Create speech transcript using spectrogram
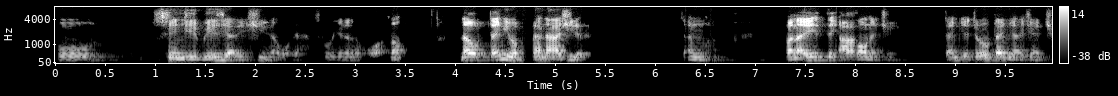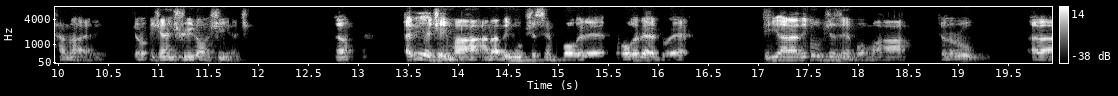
ဟိုစင်ကြီးပေးစရာတွေရှိနေတာပေါ့ဗျာဆိုရင်တော့ပေါ့နော်နောက်တိုင်းပြည်မှာဘန္နာရှိတယ်တိုင်းပြည်မှာ ဘန္နာရေးအသိအားကောင်းတဲ့အချိန်တိုင်းပြည်ကျွန်တော်တို့တိုင်းပြည်အချိန်ချမ်းသာရတယ်ကျွန်တော်အရန်ရွှေတောင်ရှိနေတဲ့အချိန်နော်အဲ့ဒီအချိန်မှာအာနာသိမှုဖြစ်စဉ်ပေါ်ခဲ့တယ်ပေါ်ခဲ့တဲ့အတွက်ဒီအာနာသိမှုဖြစ်စဉ်ပေါ်မှာကျွန်တော်တို့အဲ့ဒါ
